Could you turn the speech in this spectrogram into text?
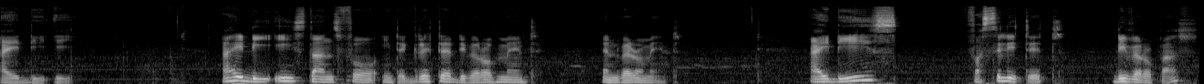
IDE. IDE stands for Integrated Development Environment. IDEs facilitate developers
